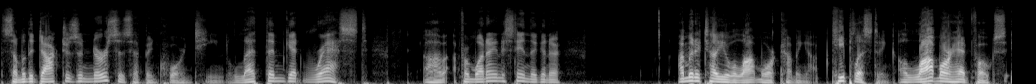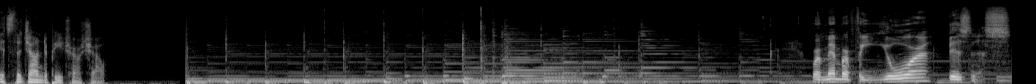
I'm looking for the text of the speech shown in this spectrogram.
some of the doctors and nurses have been quarantined. Let them get rest. Uh, from what I understand, they're going to, I'm going to tell you a lot more coming up. Keep listening. A lot more ahead, folks. It's the John DePetro Show. Remember, for your business,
